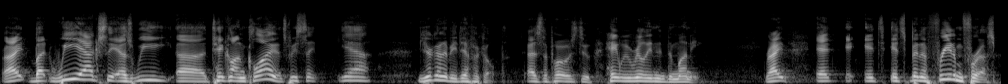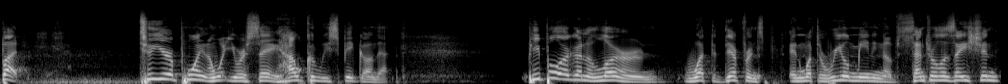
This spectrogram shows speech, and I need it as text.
right? But we actually, as we uh, take on clients, we say, yeah, you're going to be difficult, as opposed to, hey, we really need the money right? It, it, it's, it's been a freedom for us. But to your point on what you were saying, how could we speak on that? People are going to learn what the difference and what the real meaning of centralization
